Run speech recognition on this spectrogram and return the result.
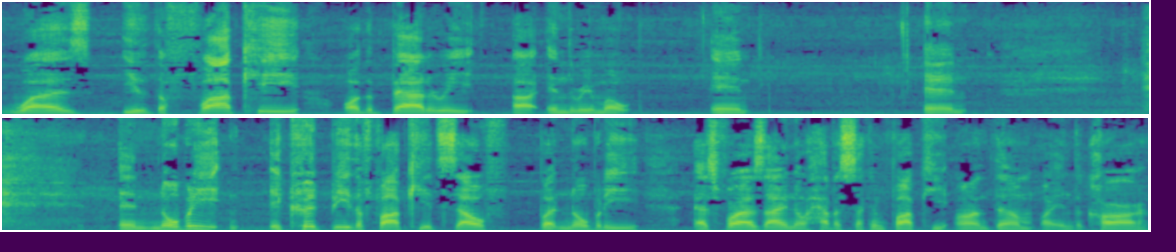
was either the fob key or the battery uh, in the remote. And and and nobody it could be the fob key itself, but nobody as far as I know have a second fob key on them or in the car.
